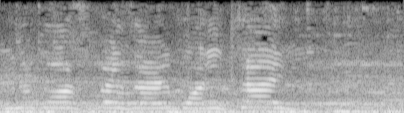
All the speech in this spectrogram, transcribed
You know space everybody take. They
